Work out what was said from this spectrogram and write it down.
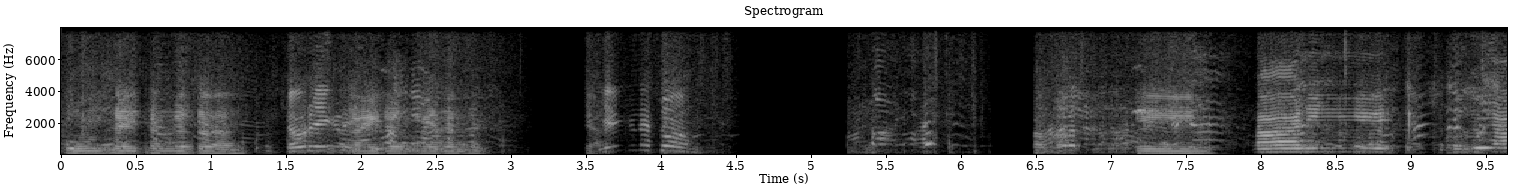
कोण साई संघाचा तो. हे आणि बघूया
